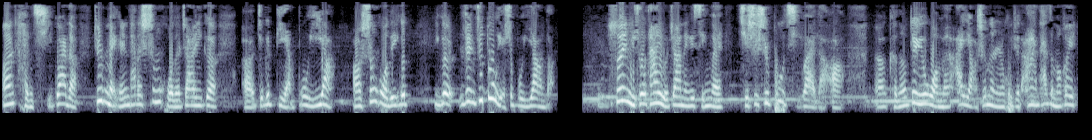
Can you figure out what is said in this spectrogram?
啊，很奇怪的，就是每个人他的生活的这样一个呃这个点不一样啊，生活的一个一个认知度也是不一样的。所以你说他有这样的一个行为，其实是不奇怪的啊。呃，可能对于我们爱养生的人会觉得啊，他怎么会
